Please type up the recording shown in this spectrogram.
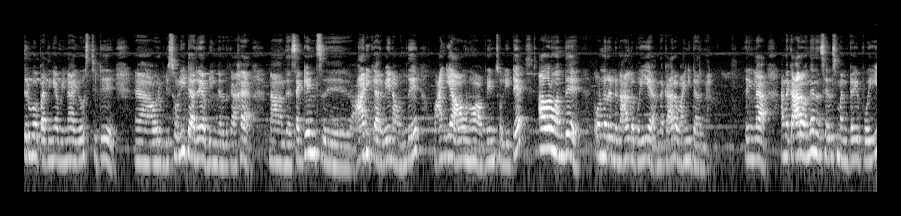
திரும்ப பார்த்தீங்க அப்படின்னா யோசிச்சுட்டு அவர் இப்படி சொல்லிட்டாரு அப்படிங்கிறதுக்காக நான் அந்த செகண்ட்ஸு ஆடிக்காரவே நான் வந்து வாங்கியே ஆகணும் அப்படின்னு சொல்லிட்டு அவரும் வந்து ஒன்று ரெண்டு நாளில் போய் அந்த காரை வாங்கிட்டாருங்க. சரிங்களா? அந்த காரை வந்து அந்த சேல்ஸ்மேன்கிட்ட போய்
